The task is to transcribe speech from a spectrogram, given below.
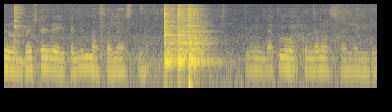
అల్లం పేస్ట్ అయితే అయిపోయింది. మసాలా వేస్తున్నాం. ఇందాక నూరుకున్న మసాలా అండి.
